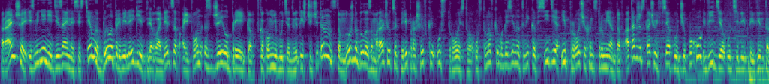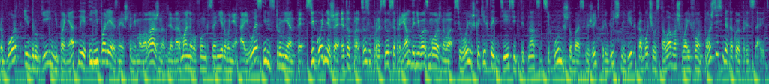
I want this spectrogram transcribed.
Раньше изменение дизайна системы было привилегией для владельцев iPhone с jailbreak. В каком-нибудь 2014 нужно было заморачиваться перепрошивкой устройства, установкой магазина твиков Cydia и прочих инструментов, а также скачивать всякую чепуху, видео утилиты Winterboard и другие непонятные и неполезные, что немаловажно для нормального функционирования iOS, инструменты. Сегодня же этот процесс упростился ускорился прям до невозможного. Всего лишь каких-то 10-15 секунд, чтобы освежить привычный вид рабочего стола вашего iPhone. Можете себе такое представить?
